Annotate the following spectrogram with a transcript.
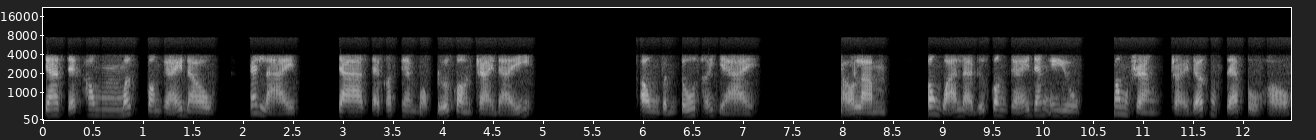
cha sẽ không mất con gái đâu. Cái lại, cha sẽ có thêm một đứa con trai đấy. Ông Vĩnh Tú thở dài. Bảo Lâm, con quả là đứa con gái đáng yêu, mong rằng trời đất sẽ phù hộ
